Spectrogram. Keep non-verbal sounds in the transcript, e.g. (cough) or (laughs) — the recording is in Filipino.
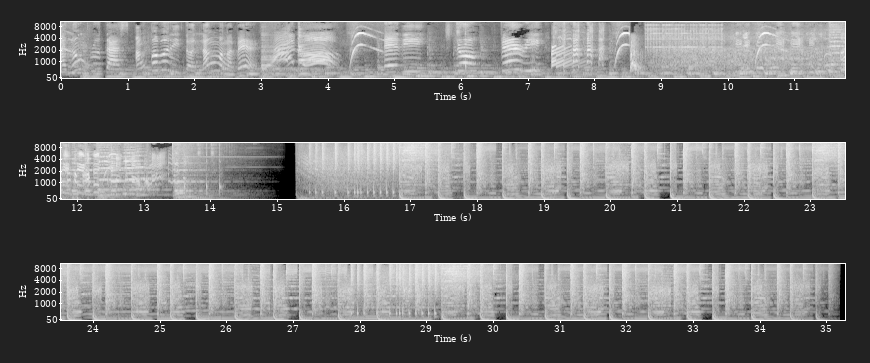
Anong prutas ang paborito ng mga bear? Ano? Eddie, strawberry. (laughs)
